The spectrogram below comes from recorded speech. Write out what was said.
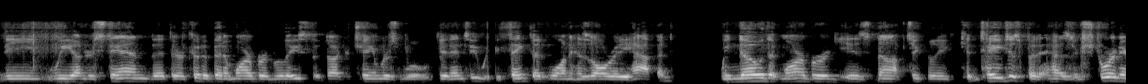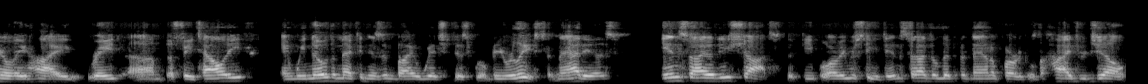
The we understand that there could have been a Marburg release that Dr. Chambers will get into. We think that one has already happened. We know that Marburg is not particularly contagious, but it has an extraordinarily high rate um, of fatality. And we know the mechanism by which this will be released, and that is inside of these shots that people already received, inside the lipid nanoparticles, the hydrogel,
